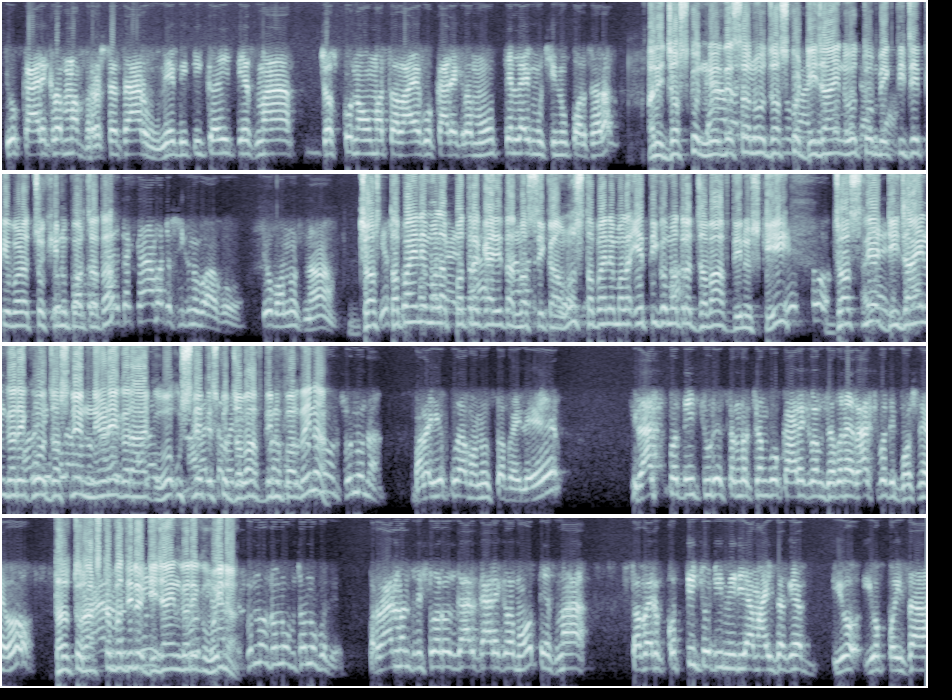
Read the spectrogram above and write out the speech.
त्यो कार्यक्रममा भ्रष्टाचार हुने बित्तिकै त्यसमा जसको नाउँमा चलाएको कार्यक्रम हो त्यसलाई मुछिनुपर्छ र अनि जसको निर्देशन हो जसको डिजाइन हो त्यो व्यक्ति चाहिँ त्योबाट चोखिनु पर्छ त पत्रकारिता कहाँबाट सिक्नु भएको हो त्यो भन्नुहोस् न जस तपाईँले मलाई पत्रकारिता नसिकाउनुहोस् तपाईँले मलाई यतिको मात्र जवाफ दिनुहोस् कि जसले डिजाइन गरेको जसले निर्णय गराएको हो उसले त्यसको जवाफ दिनु पर्दैन सुन्नु न मलाई यो कुरा भन्नुहोस् तपाईँले राष्ट्रपति चुरे संरक्षणको कार्यक्रम छ भने राष्ट्रपति फस्ने हो तर त्यो राष्ट्रपतिले डिजाइन गरेको होइन सुन्नु सुन्नु सुन्नु पऱ्यो प्रधानमन्त्री स्वरोजगार कार्यक्रम हो त्यसमा तपाईँहरू कतिचोटि मिडियामा आइसके यो यो पैसा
